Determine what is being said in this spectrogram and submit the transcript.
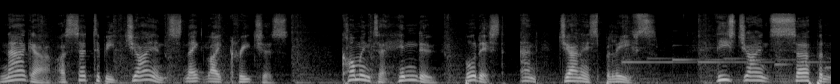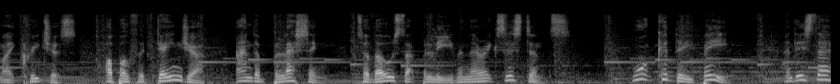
Naga are said to be giant snake-like creatures, common to Hindu, Buddhist and Jainist beliefs. These giant serpent-like creatures are both a danger and a blessing to those that believe in their existence. What could they be? And is there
